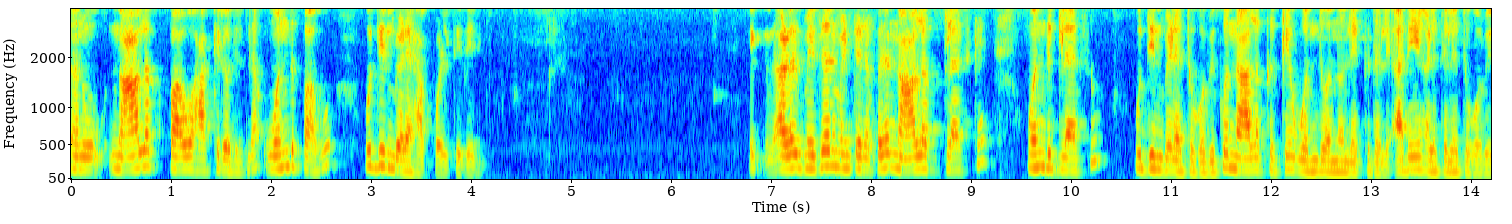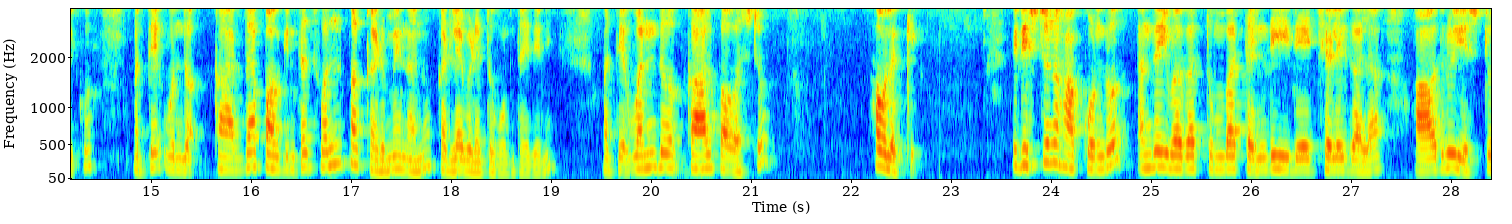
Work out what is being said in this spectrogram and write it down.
ನಾನು ನಾಲ್ಕು ಪಾವು ಹಾಕಿರೋದ್ರಿಂದ ಒಂದು ಪಾವು ಉದ್ದಿನಬೇಳೆ ಹಾಕ್ಕೊಳ್ತಿದ್ದೀನಿ ಮೆಜರ್ಮೆಂಟ್ ಏನಪ್ಪ ಅಂದರೆ ನಾಲ್ಕು ಗ್ಲಾಸ್ಗೆ ಒಂದು ಗ್ಲಾಸು ಉದ್ದಿನಬೇಳೆ ತೊಗೋಬೇಕು, ನಾಲ್ಕಕ್ಕೆ ಒಂದು ಅನ್ನೋ ಲೆಕ್ಕದಲ್ಲಿ ಅದೇ ಅಳತೆಲೆ ತೊಗೋಬೇಕು. ಮತ್ತು ಒಂದು ಅರ್ಧ ಪಾವ್ಗಿಂತ ಸ್ವಲ್ಪ ಕಡಿಮೆ ನಾನು ಕಡಲೆಬೇಳೆ ತೊಗೊತಾ ಇದ್ದೀನಿ. ಮತ್ತು ಒಂದು ಕಾಲು ಪಾವಷ್ಟು ಅವಲಕ್ಕಿ. ಇದಿಷ್ಟನ್ನು ಹಾಕ್ಕೊಂಡು, ಅಂದರೆ ಇವಾಗ ತುಂಬ ಥಂಡಿ ಇದೆ, ಚಳಿಗಾಲ, ಆದರೂ ಎಷ್ಟು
